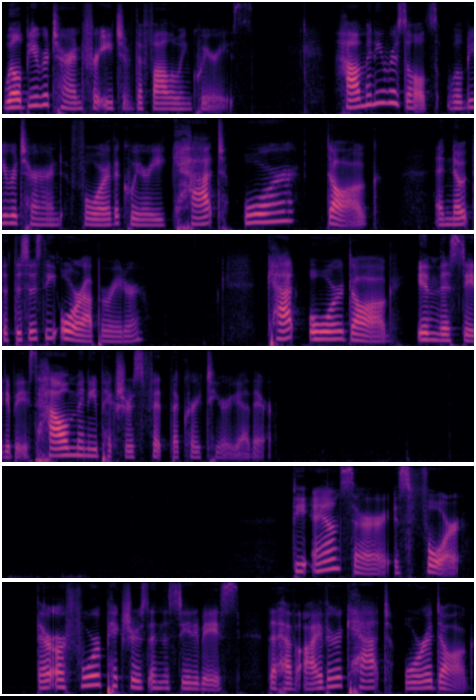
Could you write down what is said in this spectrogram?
will be returned for each of the following queries. How many results will be returned for the query cat or dog? And note that this is the OR operator. Cat or dog in this database. How many pictures fit the criteria there? The answer is four. There are four pictures in this database that have either a cat or a dog.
